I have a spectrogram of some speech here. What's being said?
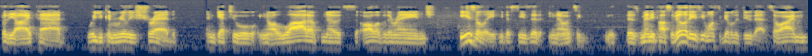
for the iPad where you can really shred and get to you know a lot of notes all over the range easily. He just sees that you know it's a there's many possibilities. He wants to be able to do that. So I'm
